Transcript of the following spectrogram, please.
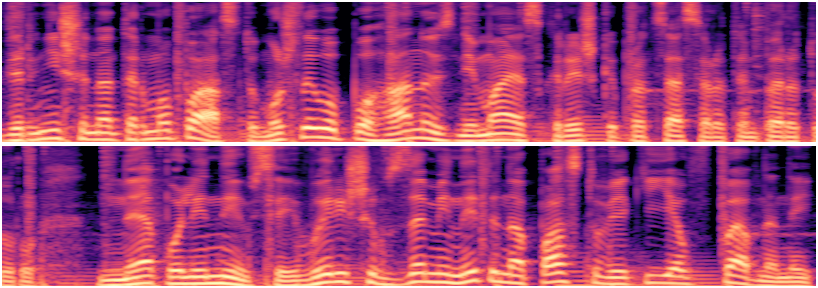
вірніше на термопасту. Можливо, погано знімає з кришки процесора температуру. Не полінився і вирішив замінити на пасту, в якій я впевнений.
